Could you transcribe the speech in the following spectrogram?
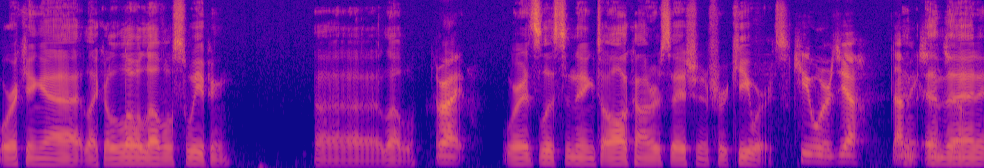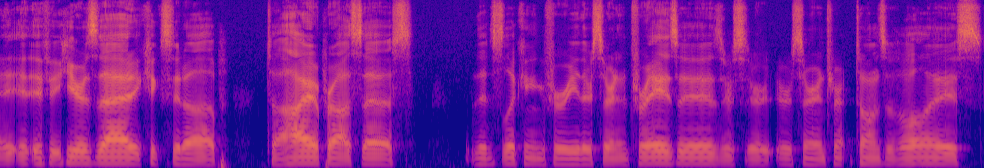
working at like a low level sweeping uh level Right. where it's listening to all conversation for keywords Keywords, yeah. That and, makes sense. and then i- i- if it hears that, it kicks it up to a higher process that's looking for either certain phrases or, or certain tr- tones of voice,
